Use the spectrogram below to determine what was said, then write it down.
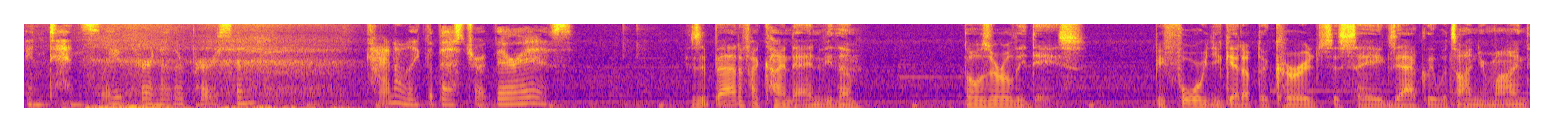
intensely for another person, kind of like the best drug there is. Is it bad if I kinda envy them? Those early days. Before you get up the courage to say exactly what's on your mind.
